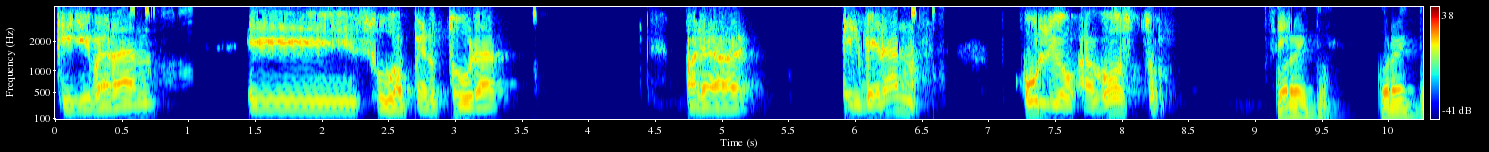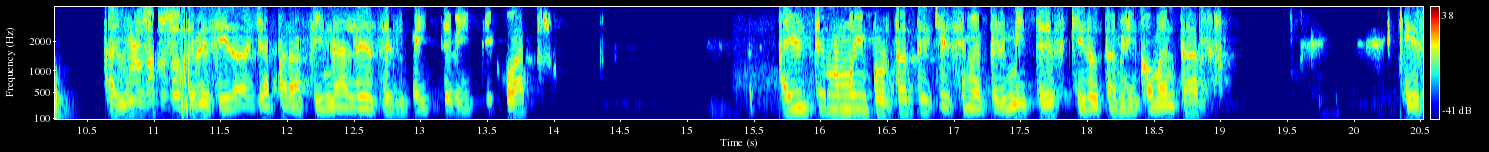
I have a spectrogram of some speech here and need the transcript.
que llevarán eh, su apertura para el verano, julio, agosto. Correcto, correcto. Algunos otros hoteles irán ya para finales del 2024. Hay un tema muy importante que, si me permites, quiero también comentarlo, es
